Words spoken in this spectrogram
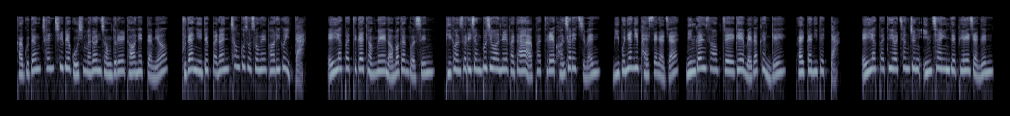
가구당 1,750만원 정도를 더 냈다며 부당이득 반환 청구 소송을 벌이고 있다. A아파트가 경매에 넘어간 것은 비건설이 정부 지원을 받아 아파트를 건설했지만 미분양이 발생하자 민간 사업자에게 매각한 게 발단이 됐다. A아파트 여 창준 임차인 대표회장은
